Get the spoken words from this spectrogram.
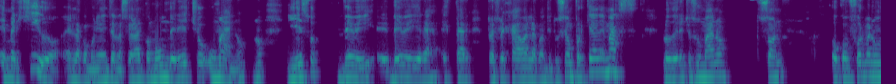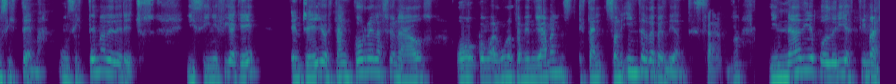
emergido en la comunidad internacional como un derecho humano, ¿no? Y eso debe, debe estar reflejado en la Constitución, porque además los derechos humanos son o conforman un sistema, un sistema de derechos, y significa que entre ellos están correlacionados o como algunos también llaman, están, son interdependientes. Y nadie podría estimar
